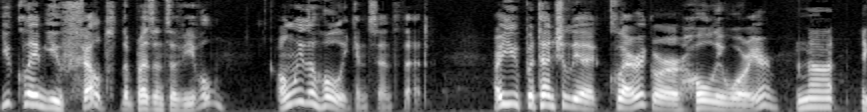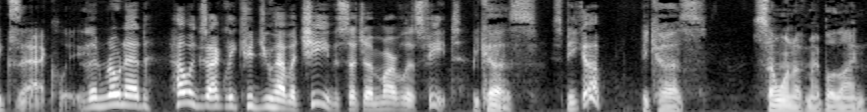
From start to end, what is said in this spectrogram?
you claim you felt the presence of evil? Only the holy can sense that. Are you potentially a cleric or holy warrior? Not exactly. Then, Ronad, how exactly could you have achieved such a marvelous feat? Because. Speak up. Because. Someone of my bloodline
